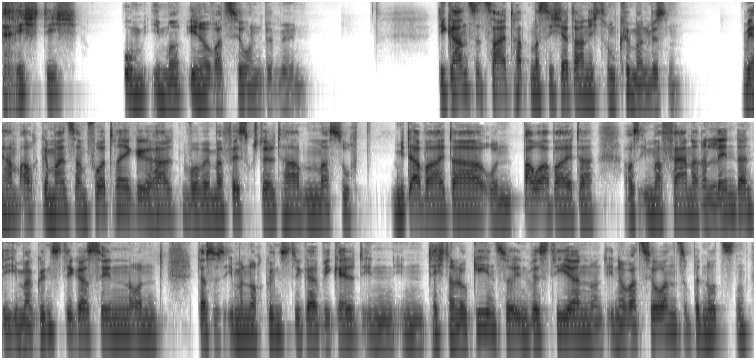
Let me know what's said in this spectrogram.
richtig um Innovation bemühen. Die ganze Zeit hat man sich ja da nicht drum kümmern müssen. Wir haben auch gemeinsam Vorträge gehalten, wo wir immer festgestellt haben, man sucht Mitarbeiter und Bauarbeiter aus immer ferneren Ländern, die immer günstiger sind und das ist immer noch günstiger, wie Geld in, in Technologien zu investieren und Innovationen zu benutzen.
